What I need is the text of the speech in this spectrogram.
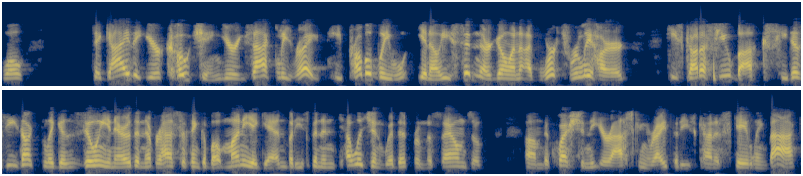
Well the guy that you're coaching you're exactly right. He probably you know he's sitting there going i've worked really hard He's got a few bucks. He does. He's not like a zillionaire that never has to think about money again. But he's been intelligent with it from the sounds of um, the question that you're asking, right? That he's kind of scaling back,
